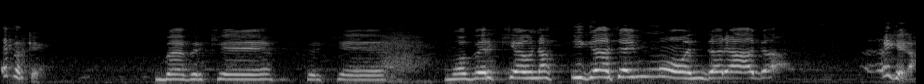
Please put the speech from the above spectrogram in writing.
E perché? Beh, perché... perché... Ma perché è una figata immonda, raga! Michela,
